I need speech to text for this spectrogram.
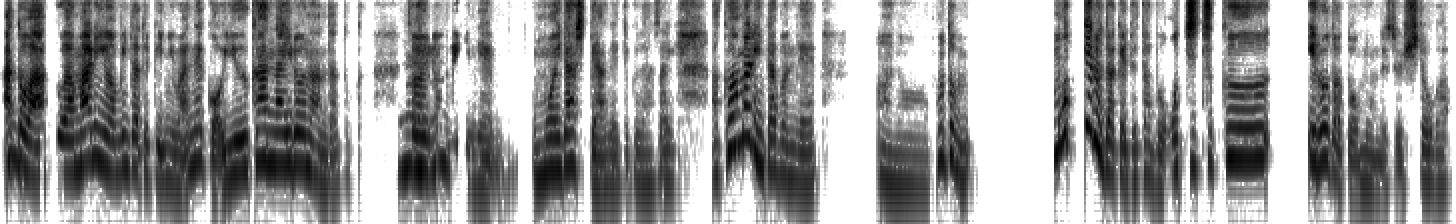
あとはアクアマリンを見たときにはね、こう勇敢な色なんだとか、そういうのをぜひね、思い出してあげてください。アクアマリン多分ね、あの、本当持ってるだけで多分落ち着く色だと思うんですよ、人が。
